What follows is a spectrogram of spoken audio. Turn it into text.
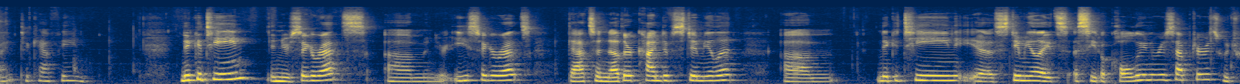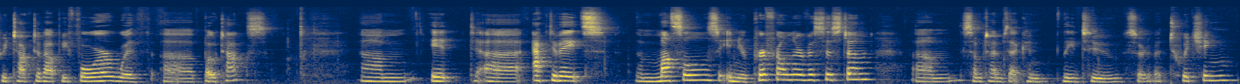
right, to caffeine. Nicotine in your cigarettes, um, in your e cigarettes, that's another kind of stimulant. Um, nicotine uh, stimulates acetylcholine receptors, which we talked about before with uh, Botox. Um, it uh, activates the muscles in your peripheral nervous system, um, sometimes that can lead to sort of a twitching,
